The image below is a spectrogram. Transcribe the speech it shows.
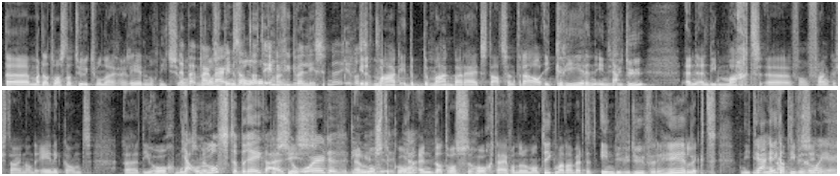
Eh, maar dat was natuurlijk 200 jaar geleden nog niet zo. En wa- Toen maar was het waar in is dat, opgang. individualisme? Was In het dat- maken, de, de maakbaarheid staat centraal. Ik creëer een individu. En, en die macht eh, van Frankenstein aan de ene kant, eh, die hoog moet... ja, om en- los te breken uit de orde. Die, en los te komen. ja? En dat was de hoogtij van de romantiek. Maar dan werd het individu verheerlijkt. Niet in Ja, negatieve zin.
